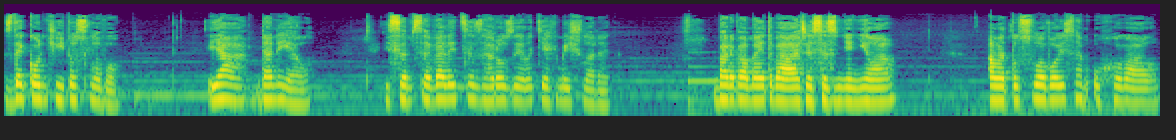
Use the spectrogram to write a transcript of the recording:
Zde končí to slovo. Já, Daniel, jsem se velice zhrozil těch myšlenek. Barva mé tváře se změnila, ale to slovo jsem uchoval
